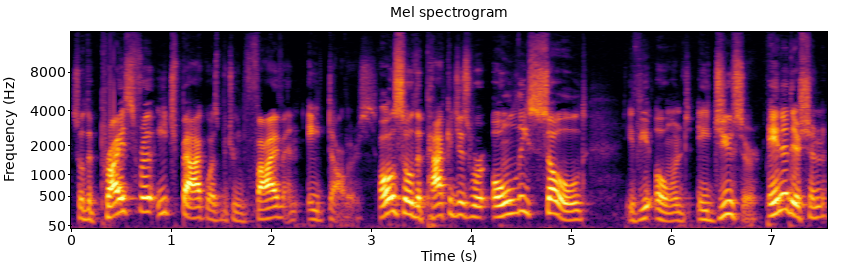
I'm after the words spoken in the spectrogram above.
So the price for each bag was between 5 and $8. Also, the packages were only sold if you owned a juicer. In addition,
